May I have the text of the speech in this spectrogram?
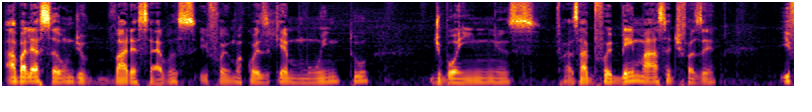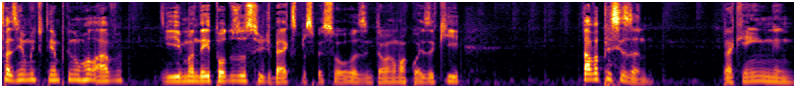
avaliação de várias cevas. E foi uma coisa que é muito de boinhas, sabe? Foi bem massa de fazer. E fazia muito tempo que não rolava. E mandei todos os feedbacks para as pessoas, então é uma coisa que tava precisando. Para quem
